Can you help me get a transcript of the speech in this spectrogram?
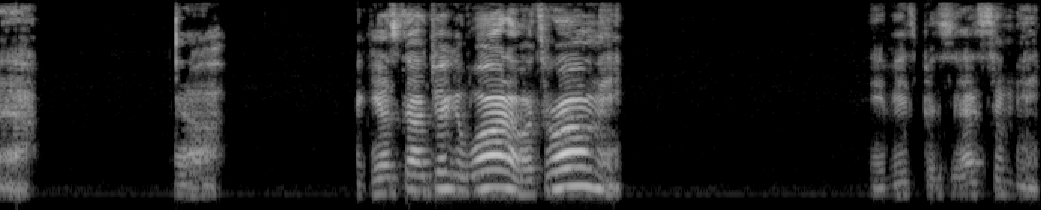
Ugh. Ugh. I can't stop drinking water. What's wrong with me? Maybe it's possessing me.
